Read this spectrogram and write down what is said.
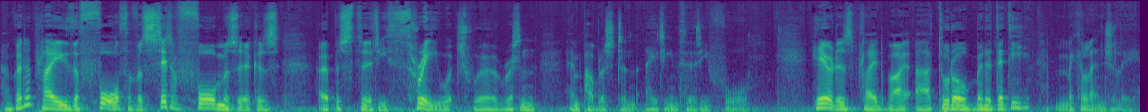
I'm going to play the fourth of a set of four mazurkas, opus 33, which were written and published in 1834. Here it is played by Arturo Benedetti Michelangeli.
